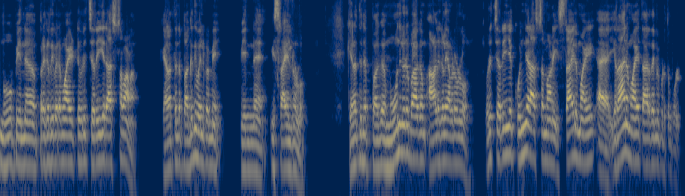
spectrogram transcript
ഭൂ പിന്നെ പ്രകൃതിപരമായിട്ട് ഒരു ചെറിയ രാഷ്ട്രമാണ്. കേരളത്തിന്റെ പകുതി വലിപ്പമേ പിന്നെ ഇസ്രായേലിനുള്ളൂ. കേരളത്തിന്റെ പക മൂന്നിലൊരു ഭാഗം ആളുകളെ അവിടെ ഉള്ളൂ. ഒരു ചെറിയ കുഞ്ഞു രാഷ്ട്രമാണ് ഇസ്രായേലുമായി ഇറാനുമായി താരതമ്യപ്പെടുത്തുമ്പോൾ.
